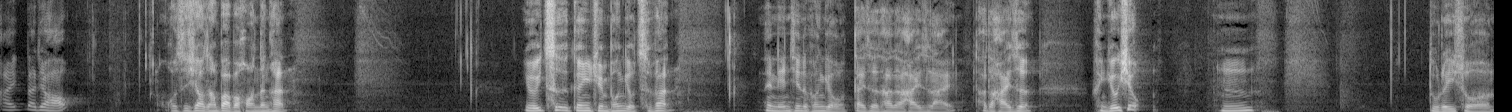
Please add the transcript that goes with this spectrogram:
嗨，大家好，我是校长爸爸黄登汉。有一次跟一群朋友吃饭，那年轻的朋友带着他的孩子来，他的孩子很优秀，嗯，读了一所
